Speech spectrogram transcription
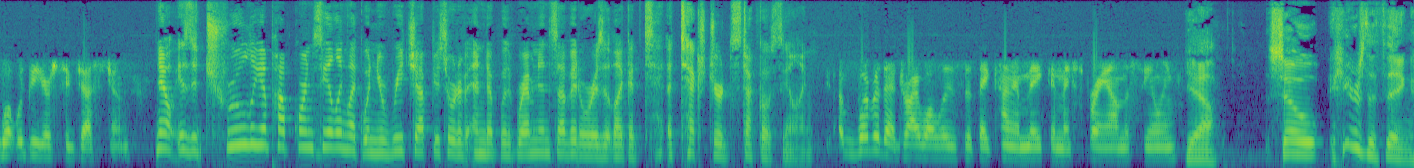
What would be your suggestion? Now, is it truly a popcorn ceiling? Like when you reach up, you sort of end up with remnants of it, or is it like a, t- a textured stucco ceiling? Whatever that drywall is that they kind of make and they spray on the ceiling. Yeah. So here's the thing:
